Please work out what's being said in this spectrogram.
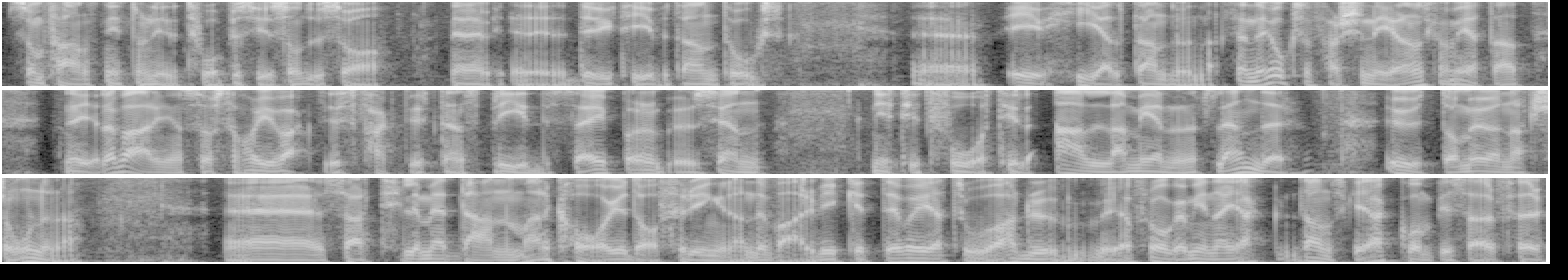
som fanns 1992, precis som du sa, när eh, direktivet antogs, eh, är ju helt annorlunda. Sen är det också fascinerande, ska man veta, att när det gäller vargen så har ju faktiskt, faktiskt den spridit sig på, sen 92 till alla medlemsländer, utom önationerna. Eh, så att till och med Danmark har ju idag föryngrande varg, vilket det var, jag tror, hade jag frågade mina jack, danska jaktkompisar för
